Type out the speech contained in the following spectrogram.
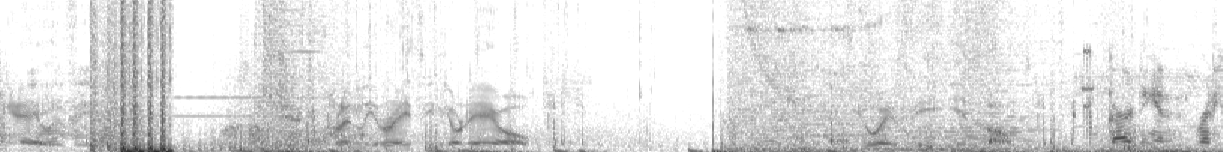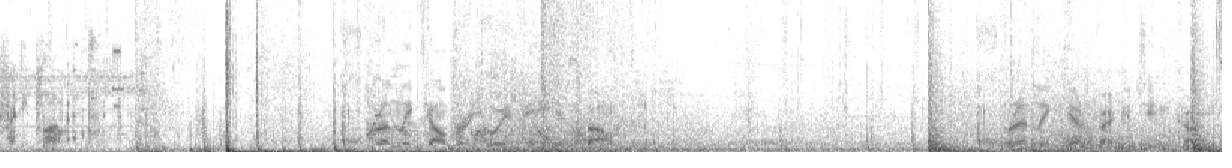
A. Friendly Wraith in your AO. UAV inbound. Guardian, ready for deployment. Friendly counter UAV inbound. Friendly care package incoming.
